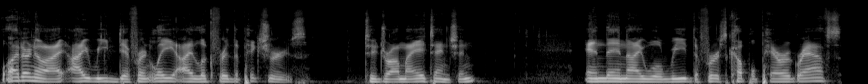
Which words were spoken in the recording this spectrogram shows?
Well, I don't know. I, I read differently. I look for the pictures to draw my attention. And then I will read the first couple paragraphs.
